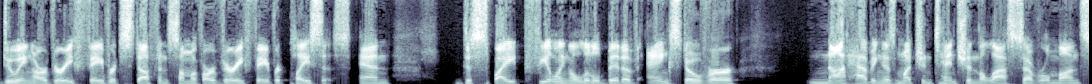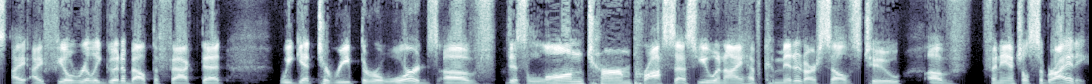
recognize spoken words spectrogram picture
doing our very favorite stuff in some of our very favorite places. And despite feeling a little bit of angst over not having as much intention the last several months, I, I feel really good about the fact that we get to reap the rewards of this long term process you and I have committed ourselves to of financial sobriety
